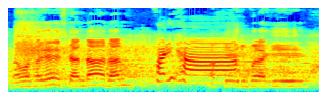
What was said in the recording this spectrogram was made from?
nama saya Iskandar dan Fariha. okey jumpa lagi.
